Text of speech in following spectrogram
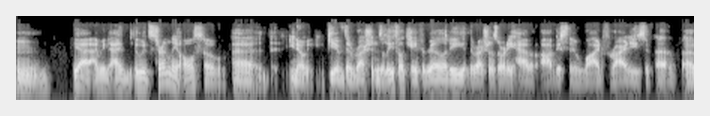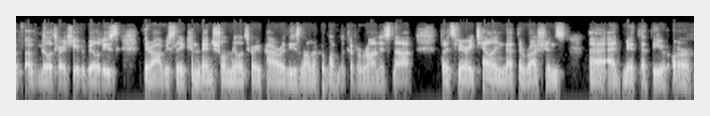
Mm. Yeah, I mean, I, it would certainly also, uh, you know, give the Russians a lethal capability. The Russians already have obviously wide varieties of, of, of, military capabilities. They're obviously a conventional military power. The Islamic Republic of Iran is not, but it's very telling that the Russians uh, admit that the or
